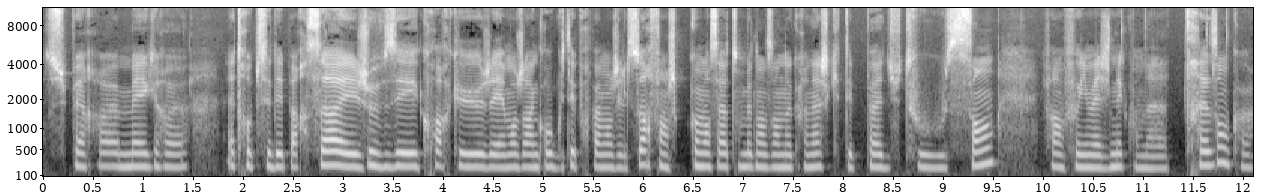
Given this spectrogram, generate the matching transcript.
super euh, maigre, euh, être obsédée par ça et je faisais croire que j'avais mangé un gros goûter pour pas manger le soir. Enfin, je commençais à tomber dans un engrenage qui était pas du tout sain. Enfin, faut imaginer qu'on a 13 ans, quoi.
